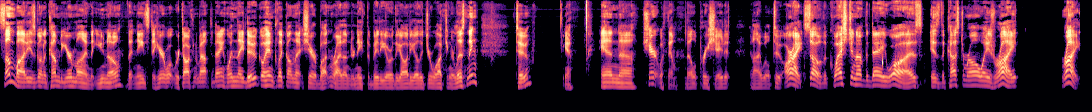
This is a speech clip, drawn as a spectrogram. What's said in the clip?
Somebody is going to come to your mind that you know that needs to hear what we're talking about today. When they do, go ahead and click on that share button right underneath the video or the audio that you're watching or listening to. Yeah. And uh, share it with them. They'll appreciate it, and I will too. All right. So the question of the day was Is the customer always right? Right.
